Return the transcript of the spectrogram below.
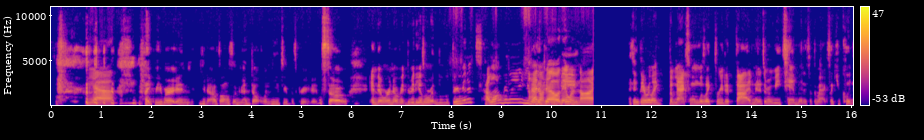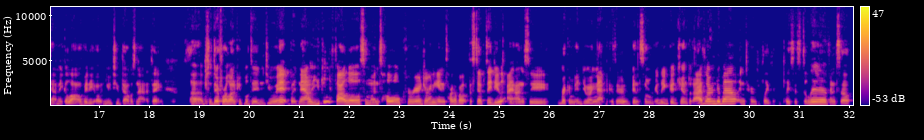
Yeah. like we were in, you know, I was almost an adult when YouTube was created. So, and there were no, the videos were three minutes. How long were they? You know, I don't know. Be, they were not. I think they were like the maximum was like three to five minutes or maybe 10 minutes at the max. Like you could not make a long video on YouTube. That was not a thing. Uh, so therefore, a lot of people didn't do it. But now you can follow someone's whole career journey and talk about the steps they do. I honestly recommend doing that because there have been some really good gems that I've learned about in terms of like different places to live. And so,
